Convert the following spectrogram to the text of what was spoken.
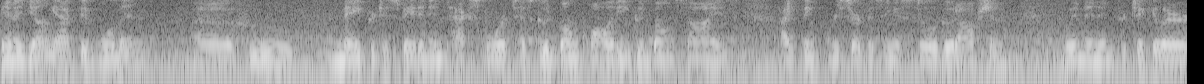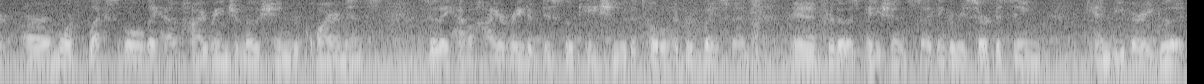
in a young active woman uh, who may participate in impact sports, has good bone quality, good bone size, I think resurfacing is still a good option. Women in particular are more flexible, they have high range of motion requirements, so they have a higher rate of dislocation with a total hip replacement. And for those patients, I think a resurfacing can be very good.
